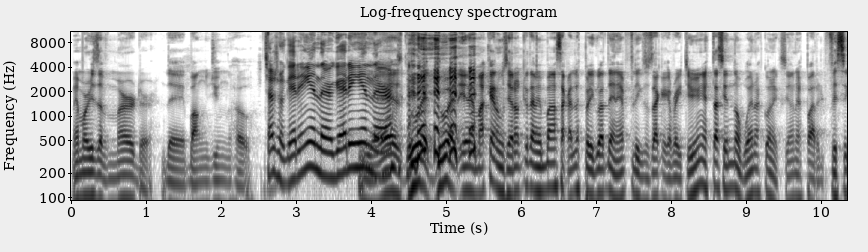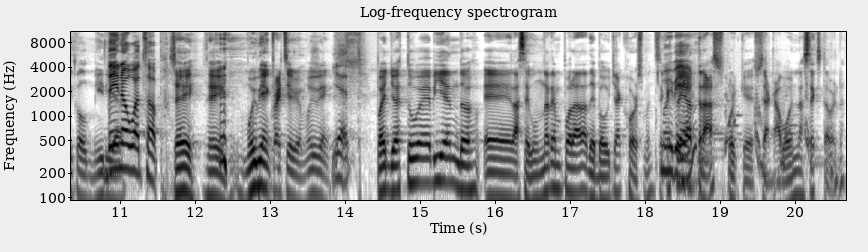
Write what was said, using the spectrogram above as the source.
Memories of Murder de Bong Joon-ho. Chacho, getting in there, getting in there. Yes, do it, do it. Y además que anunciaron que también van a sacar las películas de Netflix. O sea que Criterion está haciendo buenas conexiones para el physical media. They know what's up. Sí, sí. Muy bien, Criterion, muy bien. Yes. Pues yo estuve viendo eh, la segunda temporada de BoJack Horseman. Sé Muy que estoy atrás porque se acabó en la sexta, ¿verdad?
